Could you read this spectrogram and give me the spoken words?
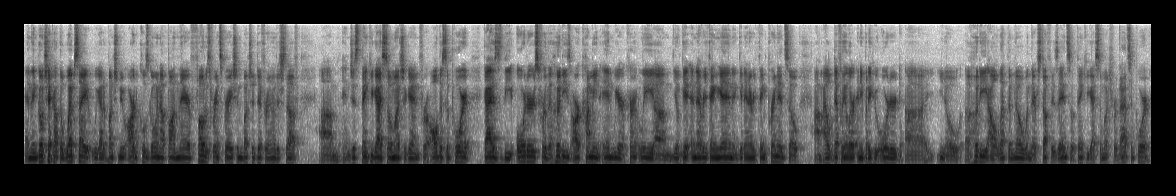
And then go check out the website. We got a bunch of new articles going up on there, photos for inspiration, bunch of different other stuff. Um, and just thank you guys so much again for all the support, guys. The orders for the hoodies are coming in. We are currently, um, you know, getting everything in and getting everything printed. So um, I will definitely alert anybody who ordered, uh, you know, a hoodie. I will let them know when their stuff is in. So thank you guys so much for that support.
